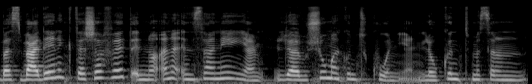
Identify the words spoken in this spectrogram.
بس بعدين اكتشفت إنه أنا انسانه يعني لو شو ما كنت اكون يعني لو كنت مثلا ر-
